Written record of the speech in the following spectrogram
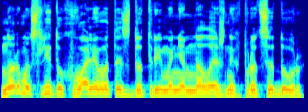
Норми слід ухвалювати з дотриманням належних процедур.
